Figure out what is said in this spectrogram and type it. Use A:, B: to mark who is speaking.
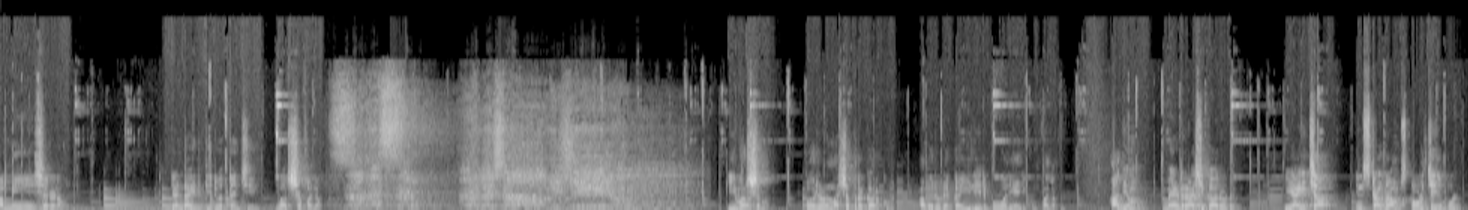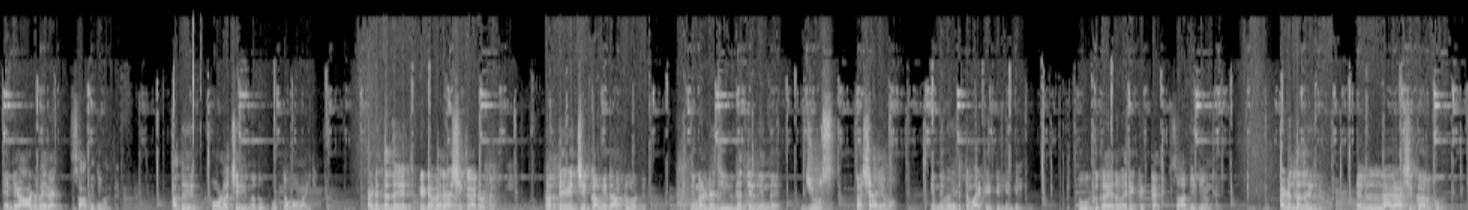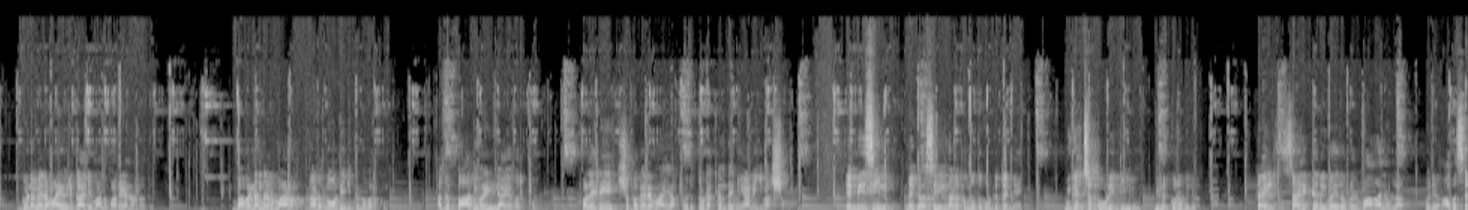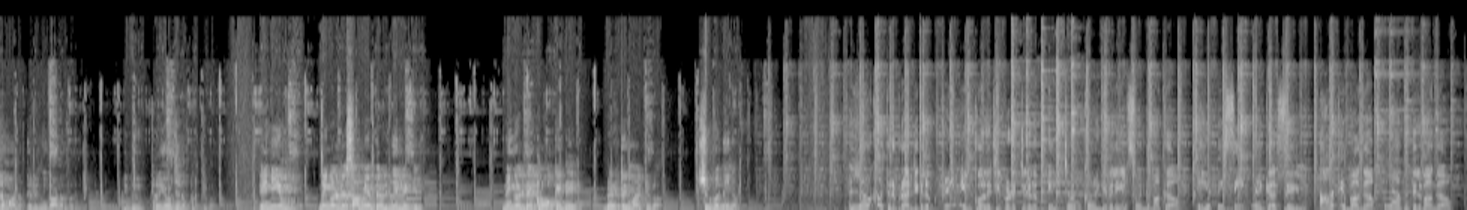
A: അമ്മേ ശരണം. രണ്ടായിരത്തി ഇരുപത്തഞ്ച് വർഷഫലം. ഈ വർഷം ഓരോ നക്ഷത്രക്കാർക്കും അവരുടെ കയ്യിലിരിപ്പ് പോലെയായിരിക്കും ഫലം. ആദ്യം മേടരാശിക്കാരോട് ഈ ആഴ്ച ഇൻസ്റ്റാഗ്രാം സ്ക്രോൾ ചെയ്യുമ്പോൾ എന്റെ ആട് വരാൻ സാധ്യതയുണ്ട്. അത് ഫോളോ ചെയ്യുന്നത് ഉത്തമമായിരിക്കും. അടുത്തത് ഇടവരാശിക്കാരോട് പ്രത്യേകിച്ച് കമിതാക്കളോട് നിങ്ങളുടെ ജീവിതത്തിൽ നിന്ന് ജ്യൂസ് കഷായവം എന്നിവ എടുത്തു മാറ്റിയിട്ടില്ലെങ്കിൽ തൂക്ക് കയറ് വരെ കിട്ടാൻ സാധ്യതയുണ്ട്. അടുത്തത് എല്ലാ രാശിക്കാർക്കും ഗുണകരമായ ഒരു കാര്യമാണ് പറയാനുള്ളത്. ഭവന നിർമ്മാണം നടന്നുകൊണ്ടിരിക്കുന്നവർക്കും അത് പാതി വഴിയിലായവർക്കും വളരെ ശുഭകരമായ ഒരു തുടക്കം തന്നെയാണ് ഈ വർഷം. എ ബി സിയിൽ മെഗാ സെയിൽ നടക്കുന്നത് കൊണ്ട് തന്നെ മികച്ച ക്വാളിറ്റിയിലും വിലക്കുറവിലും ടൈൽ സാനിറ്ററി വയറുകൾ വാങ്ങാനുള്ള ഒരു അവസരമാണ് തെളിഞ്ഞു കാണുന്നത്. ഇത് പ്രയോജനപ്പെടുത്തുക. ഇനിയും നിങ്ങളുടെ സമയം തെളിഞ്ഞില്ലെങ്കിൽ നിങ്ങളുടെ ക്ലോക്കിന്റെ ബാറ്ററി മാറ്റുക. ശുഭദിനം.
B: ലോകോത്തര ബ്രാൻഡുകളും പ്രീമിയം ക്വാളിറ്റി പ്രൊഡക്റ്റുകളും ഏറ്റവും കുറഞ്ഞ വിലയിൽ സ്വന്തമാക്കാം. എ മെഗാ സെയിൽ ആദ്യം വാങ്ങാം ലാഭത്തിൽ വാങ്ങാം.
